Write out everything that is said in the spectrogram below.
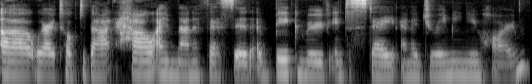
uh, where I talked about how I manifested a big move interstate and a dreamy new home.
